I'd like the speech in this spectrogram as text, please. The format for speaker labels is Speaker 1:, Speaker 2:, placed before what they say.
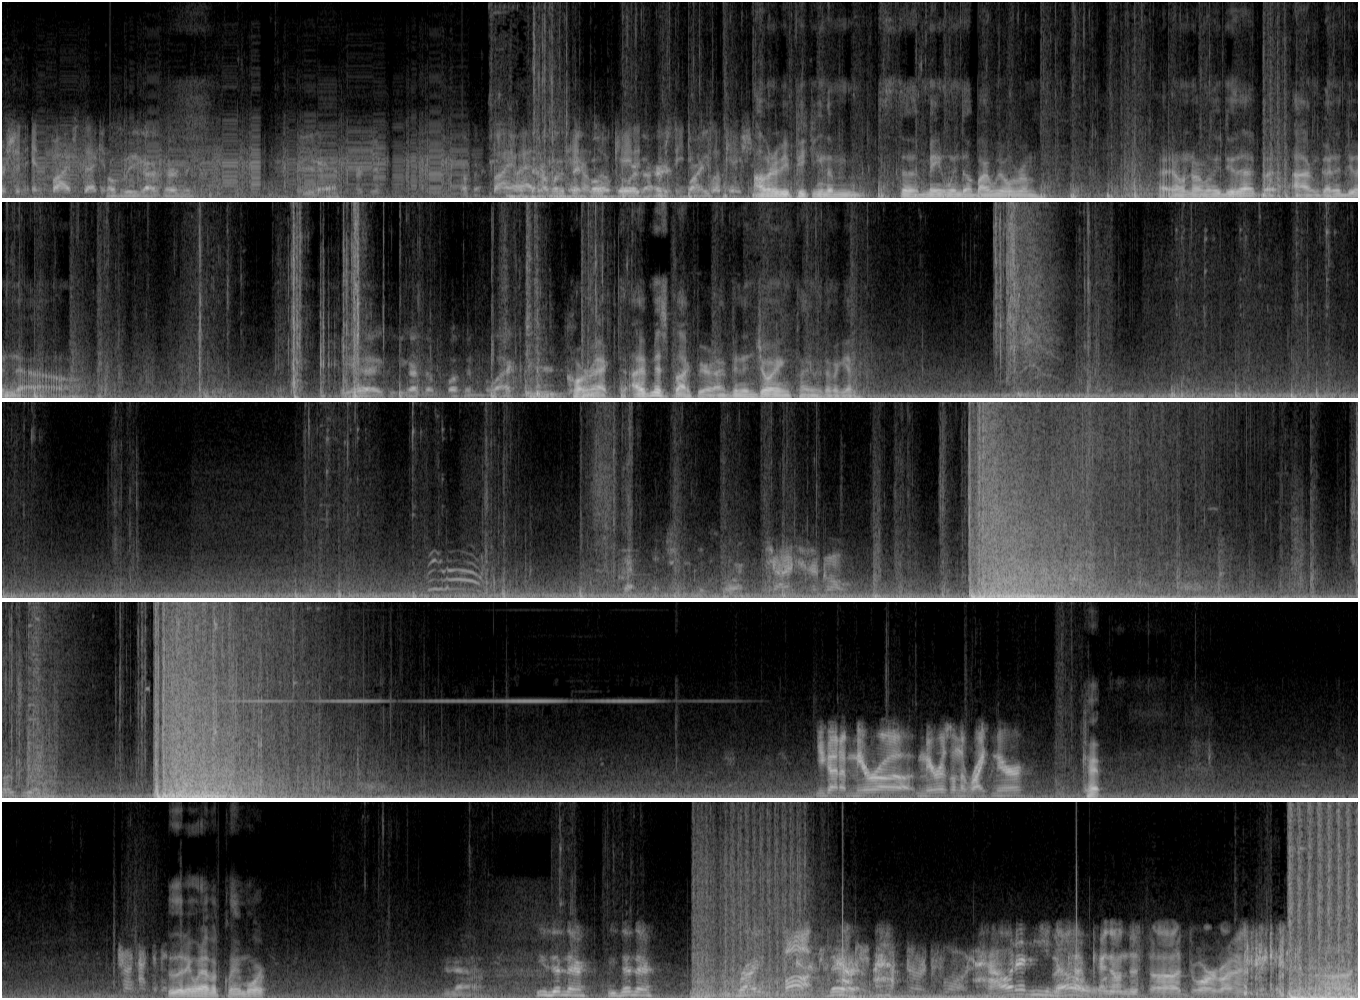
Speaker 1: insertion in five seconds.
Speaker 2: Hopefully you guys heard me.
Speaker 3: Yeah.
Speaker 2: Okay.
Speaker 1: Biohazard
Speaker 2: I want to
Speaker 1: container
Speaker 2: say both doors.
Speaker 1: located.
Speaker 2: I heard it
Speaker 1: Proceed to its
Speaker 2: twice.
Speaker 1: location.
Speaker 4: I'm gonna be peeking the the main window by wheel room. I don't normally do that, but I'm gonna do it now.
Speaker 2: Yeah, because you got the fucking black beard.
Speaker 4: Correct. I've missed Blackbeard. I've been enjoying playing with him again.
Speaker 3: Got entry to Charge door.
Speaker 5: You got a mirror, mirrors on the right mirror.
Speaker 4: Okay. Does anyone have a claymore?
Speaker 3: No.
Speaker 2: He's in there. He's in there. He's right
Speaker 5: Fuck!
Speaker 2: there.
Speaker 3: How did he know?
Speaker 6: Captain on this uh, door right in uh,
